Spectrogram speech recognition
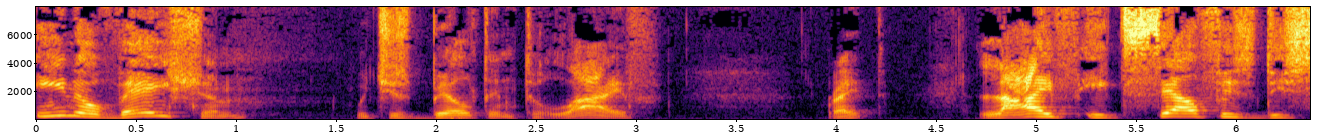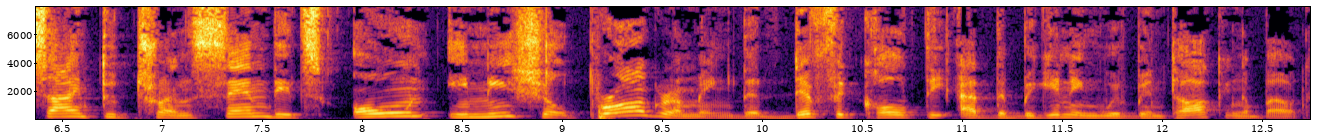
innovation, which is built into life, right? Life itself is designed to transcend its own initial programming, the difficulty at the beginning we've been talking about,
